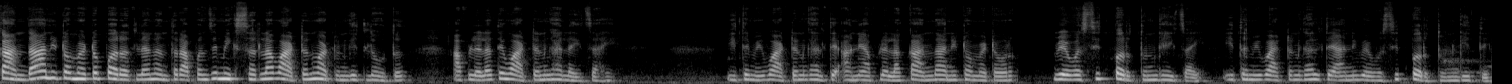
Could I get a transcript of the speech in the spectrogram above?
कांदा आणि टोमॅटो परतल्यानंतर आपण जे मिक्सरला वाटण वाटून घेतलं होतं आपल्याला ते वाटण घालायचं आहे. इथे मी वाटण घालते आणि आपल्याला कांदा आणि टोमॅटोवर व्यवस्थित परतून घ्यायचं आहे. इथं मी वाटण घालते आणि व्यवस्थित परतून घेते.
